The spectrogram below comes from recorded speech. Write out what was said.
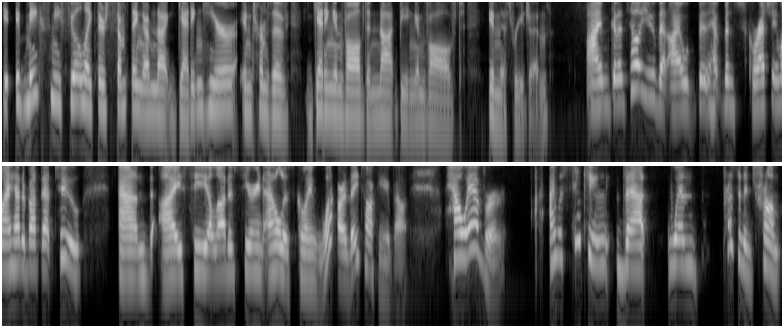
it, it, makes me feel like there's something I'm not getting here in terms of getting involved and not being involved in this region. I'm going to tell you that I have been scratching my head about that too. And I see a lot of Syrian analysts going, What are they talking about? However, I was thinking that when President Trump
